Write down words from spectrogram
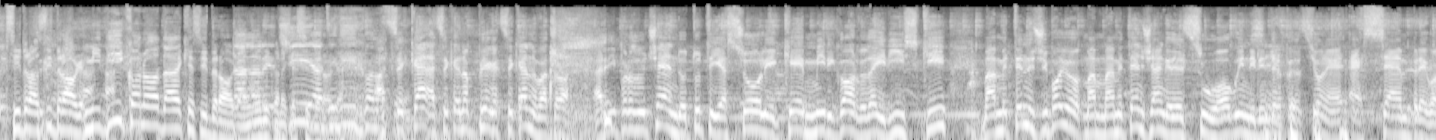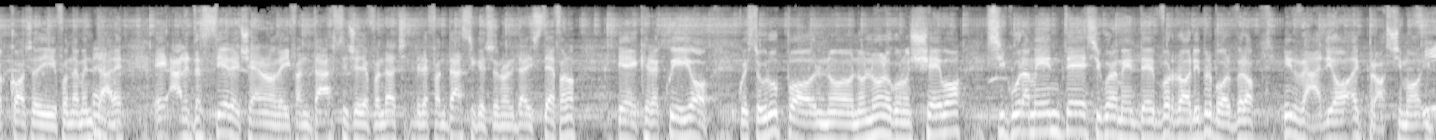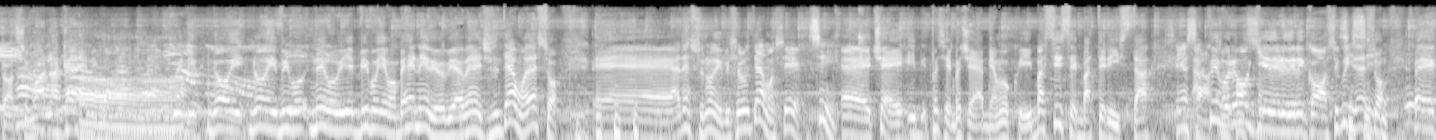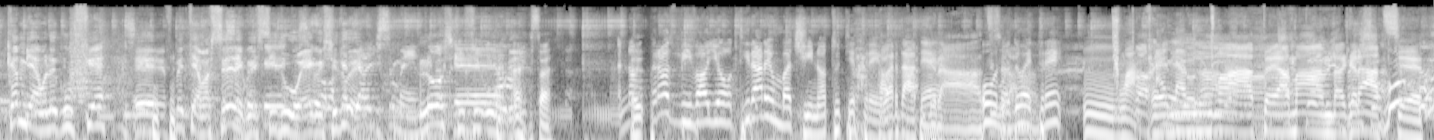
Si, dro- si droga. Mi dicono da- che si droga. Dalla mi dicono che si regia ti droga. dicono. Azzecca- azzeccando, prima che azzeccando, fatto riproducendo tutti gli assoli che mi ricordo dai dischi, ma mettendoci poi ma, ma mettendoci anche del suo, quindi l'interpretazione è, è sempre qualcosa di fondamentale. E alle tastiere c'erano dei fantastici, delle, fanta- delle fantastiche sonorità di Stefano, che, che da qui io questo gruppo no- non, non lo conoscevo. Sicuramente, sicuramente vorrò riproporvelo in radio il prossimo, il prossimo anno accademico. Quindi noi, noi vi, noi vi- vogliamo bene, vi vogliamo bene, ci sentiamo adesso. eh, adesso noi vi salutiamo. Se Sì. eh, c'è, il- per esempio, c'è, abbiamo qui il bassista e il batterista a esatto, cui vorremmo posso- chiedere delle cose. Quindi Sì, sì. adesso eh, cambiamo le cuffie, eh, mettiamo a sedere questi perché due, solo questi due loschi perché- figuri. Eh, sta- No, però vi voglio tirare un bacino a tutti e tre, guardate. eh. Grazie. Uno, due, tre. Mua. Eh, Alla mio mia. Mate, Amanda, grazie.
